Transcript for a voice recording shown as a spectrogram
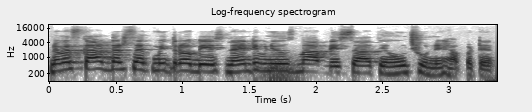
નમસ્કાર દર્શક મિત્રો, બેસ નાઇન્ટી ન્યૂઝમાં આપની સાથે હું છું નેહા પટેલ.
